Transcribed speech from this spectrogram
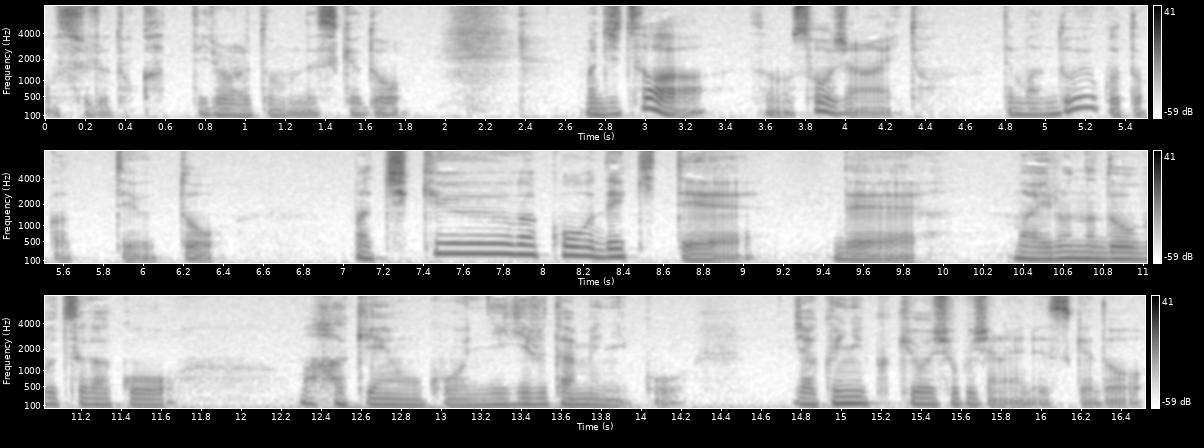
をするとかっていろいろあると思うんですけど、まあ、実はそのそうじゃないと。でまあどういうことかっていうと、まあ、地球がこうできてで、まあ、いろんな動物がこう、まあ、覇権をこう握るためにこう弱肉強食じゃないですけど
